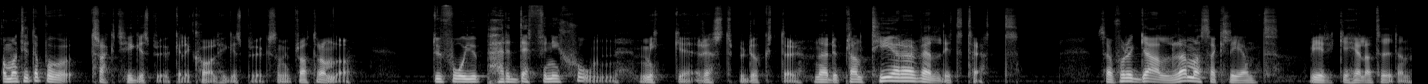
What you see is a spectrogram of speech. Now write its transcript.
om man tittar på trakthyggesbruk eller kalhyggesbruk som vi pratar om då. Du får ju per definition mycket restprodukter när du planterar väldigt tätt. Sen får du gallra massa klent virke hela tiden.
